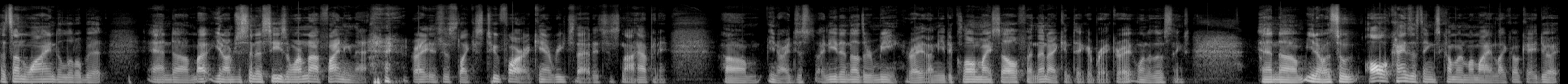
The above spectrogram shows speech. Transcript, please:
let's unwind a little bit. And, um, I, you know, I'm just in a season where I'm not finding that, right? It's just like, it's too far. I can't reach that. It's just not happening um, you know, I just I need another me, right? I need to clone myself, and then I can take a break, right? One of those things. And um, you know, so all kinds of things come in my mind, like, okay, do I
